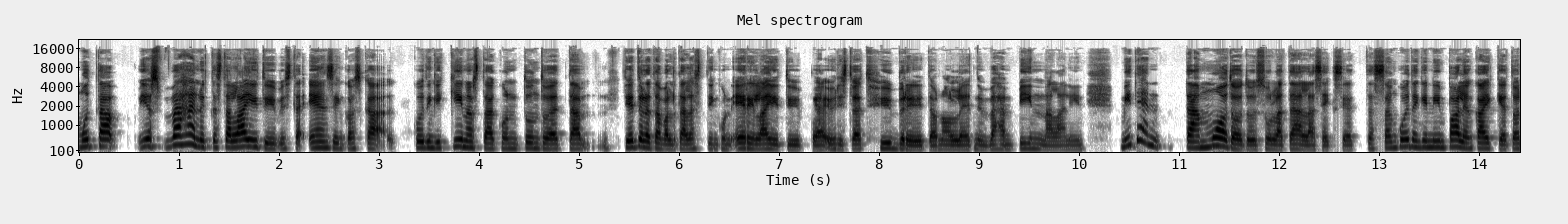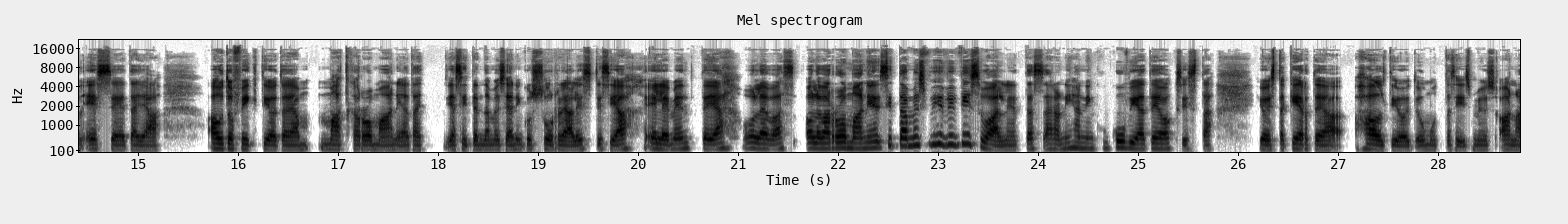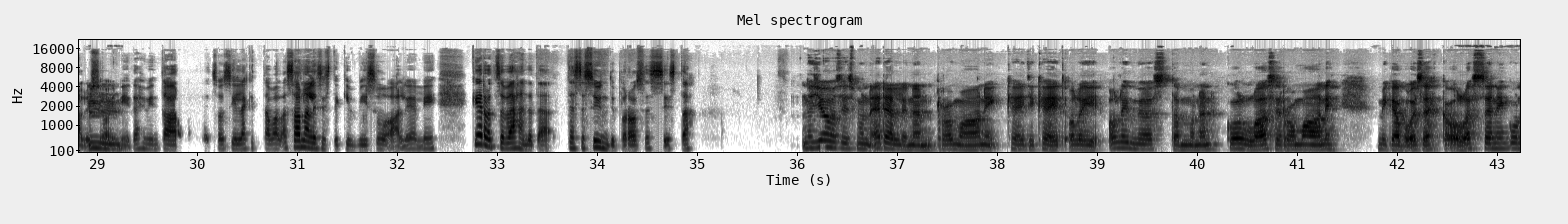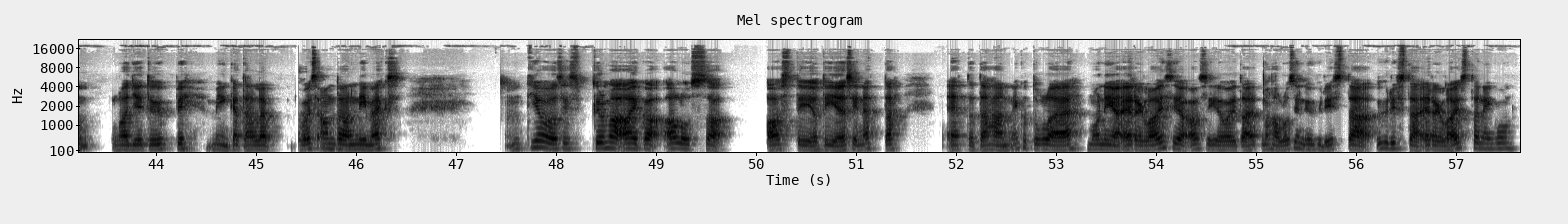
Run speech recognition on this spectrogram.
Mutta jos vähän nyt tästä lajityypistä ensin, koska kuitenkin kiinnostaa, kun tuntuu, että tietyllä tavalla tällaiset niin kuin eri lajityyppejä yhdistävät hybridit on olleet nyt vähän pinnalla, niin miten tämä muotoutui sulla tällaiseksi? Että tässä on kuitenkin niin paljon kaikkea, että on esseitä ja autofiktiota ja matkaromaania tai, ja sitten tämmöisiä niin kuin surrealistisia elementtejä oleva, oleva romaani. Ja sitten on myös hyvin visuaalinen, että tässä on ihan niin kuin kuvia teoksista, joista kertoja haltioituu, mutta siis myös analysoi mm. niitä hyvin tarkasti. se on silläkin tavalla sanallisestikin visuaalia, niin kerrotko vähän tätä, tästä syntyprosessista? No joo, siis mun edellinen romaani, Katie Kate, oli, oli myös tämmöinen kollaasiromaani, mikä voisi ehkä olla se niin kuin lajityyppi, minkä tälle voisi antaa nimeksi. Mutta joo, siis kyllä mä aika alussa asti jo tiesin, että, että tähän niin kuin, tulee monia erilaisia asioita, että mä halusin yhdistää, yhdistää erilaista niin kuin,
